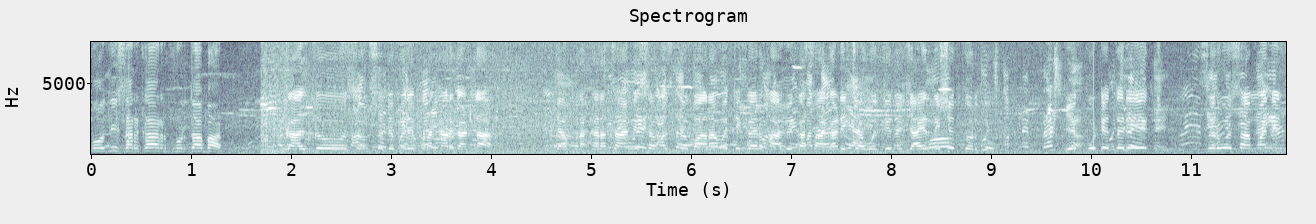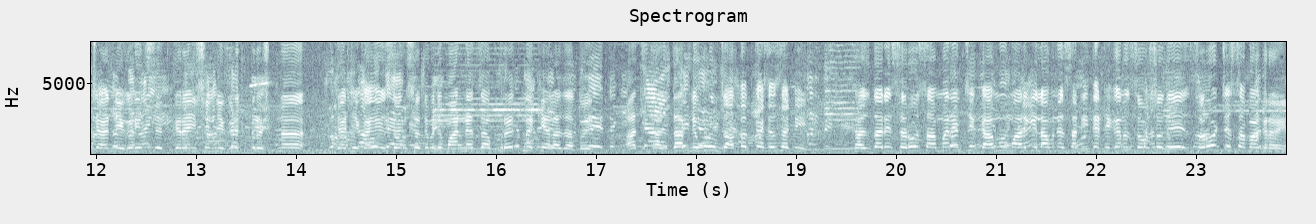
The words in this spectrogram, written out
मोदी सरकार मुर्दाबाद काल जो संसदेमध्ये प्रकार घडला त्या प्रकाराचा आम्ही समस्त बारामतीकर महाविकास आघाडीच्या वतीनं जाहीर निषेध करतो. एक कुठेतरी एक सर्वसामान्यांच्या निगडीत शेतकऱ्यांशी निगडीत प्रश्न त्या ठिकाणी संसदेमध्ये मांडण्याचा प्रयत्न केला जातोय. आज खासदार निवडून जातात कशासाठी? खासदार हे सर्वसामान्यांची कामं मार्गी लावण्यासाठी त्या ठिकाणी संसदे सर्वोच्च सभागृह आहे.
